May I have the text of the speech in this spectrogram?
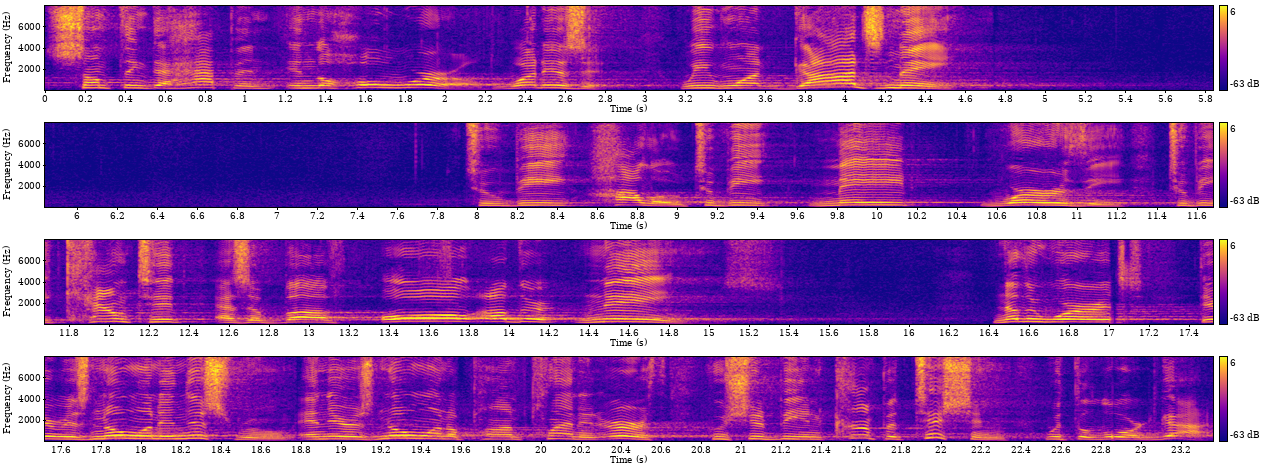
something to happen in the whole world. What is it? We want God's name to be hallowed, to be made worthy, to be counted as above all other names. In other words, there is no one in this room and there is no one upon planet Earth who should be in competition with the Lord God.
